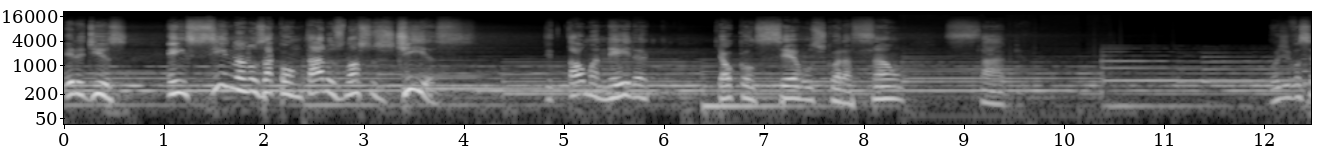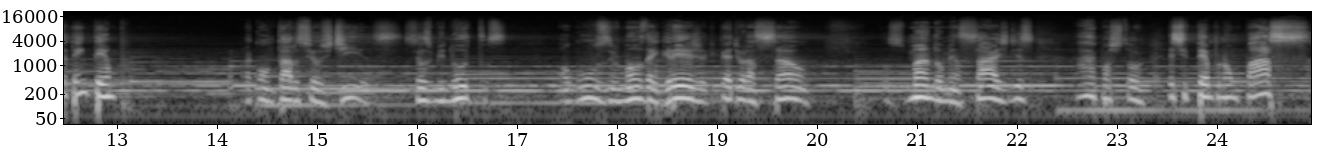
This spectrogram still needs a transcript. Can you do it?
ele diz: Ensina-nos a contar os nossos dias, de tal maneira que alcancemos coração sábio. Hoje você tem tempo para contar os seus dias, seus minutos. Alguns irmãos da igreja que pedem oração, nos mandam mensagem, diz: Ah, pastor, esse tempo não passa.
